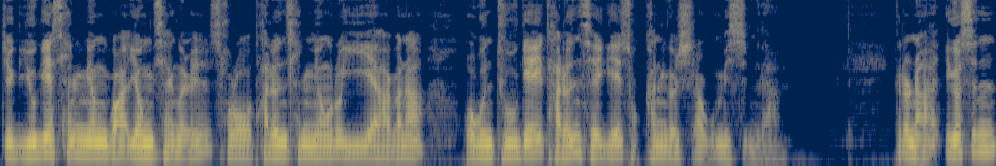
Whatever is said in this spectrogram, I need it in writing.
즉, 육의 생명과 영생을 서로 다른 생명으로 이해하거나 혹은 두 개의 다른 세계에 속한 것이라고 믿습니다. 그러나 이것은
